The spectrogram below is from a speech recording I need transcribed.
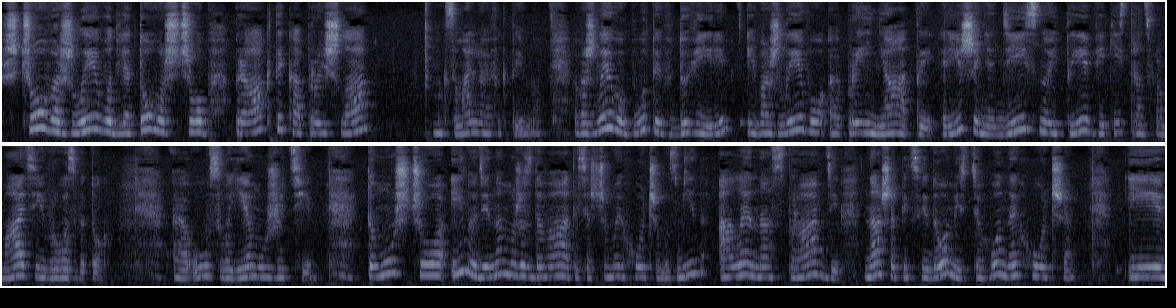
Що важливо для того, щоб практика пройшла максимально ефективно? Важливо бути в довірі і важливо е, прийняти рішення дійсно йти в якісь трансформації, в розвиток е, у своєму житті. Тому що іноді нам може здаватися, що ми хочемо змін, але насправді наша підсвідомість цього не хоче. І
